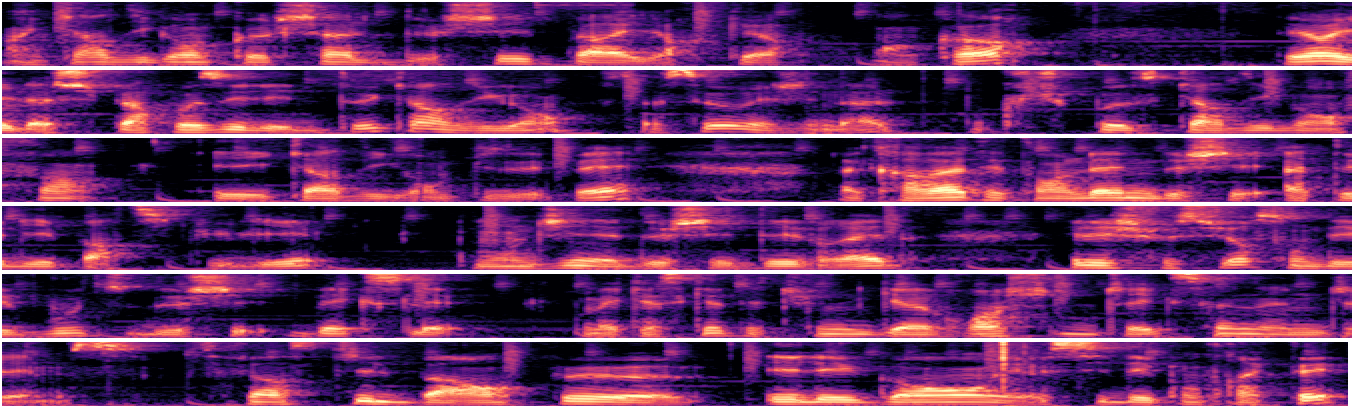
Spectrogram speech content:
un cardigan colchal de chez Paris Yorker encore, D'ailleurs, il a superposé les deux cardigans, c'est assez original. Donc je suppose cardigan fin et cardigan plus épais. La cravate est en laine de chez Atelier Particulier. Mon jean est de chez Devred. Et les chaussures sont des boots de chez Bexley. Ma casquette est une Gavroche Jackson James. Ça fait un style bah, un peu euh, élégant et aussi décontracté.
